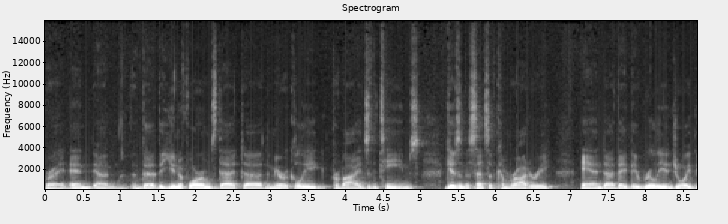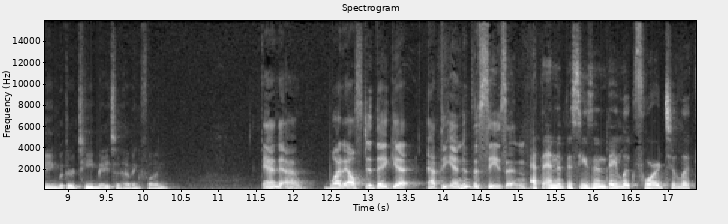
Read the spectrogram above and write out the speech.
Right, and um, the the uniforms that uh, the Miracle League provides the teams gives them a sense of camaraderie, and uh, they they really enjoy being with their teammates and having fun. And uh, what else did they get at the end of the season? At the end of the season, they look forward to look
